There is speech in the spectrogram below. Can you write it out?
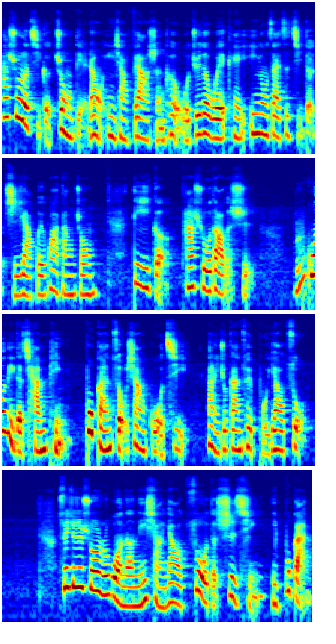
他说了几个重点，让我印象非常深刻。我觉得我也可以应用在自己的职涯规划当中。第一个，他说到的是，如果你的产品不敢走向国际，那你就干脆不要做。所以就是说，如果呢你想要做的事情，你不敢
